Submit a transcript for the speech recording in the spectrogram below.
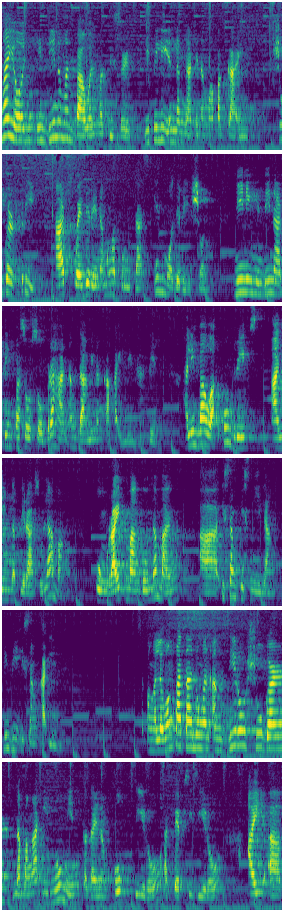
Ngayon, hindi naman bawal mag-dessert. Pipiliin lang natin ang mga pagkain sugar-free at pwede rin ang mga prutas in moderation. Meaning, hindi natin pasosobrahan ang dami ng kakainin natin. Halimbawa, kung grapes, anim na piraso lamang. Kung ripe mango naman, uh, isang pisngi lang, hindi isang kain. Sa pangalawang katanungan, ang zero sugar na mga inumin, kagaya ng Coke Zero at Pepsi Zero, ay uh,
